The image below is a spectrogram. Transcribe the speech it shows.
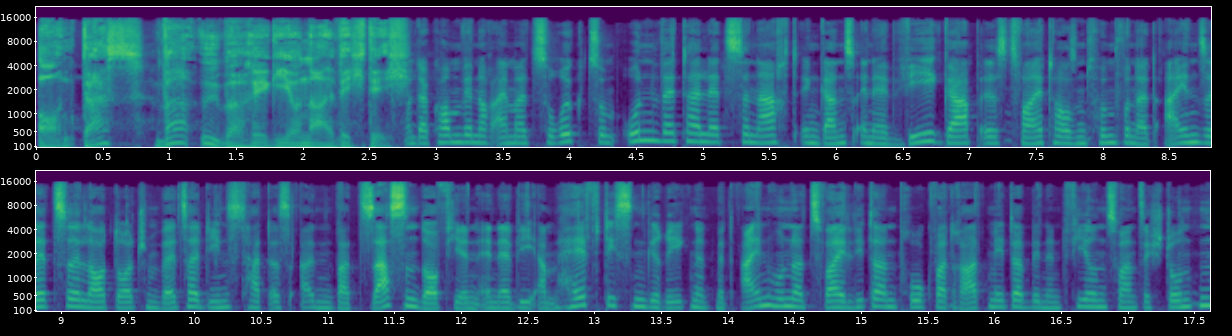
Und das war überregional wichtig. Und da kommen wir noch einmal zurück zum Unwetter letzte Nacht. In ganz NRW gab es 2500 Einsätze. Laut Deutschem Wetterdienst hat es in Bad Sassendorf hier in NRW am heftigsten geregnet mit 102 Litern pro Quadratmeter binnen 24 Stunden.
